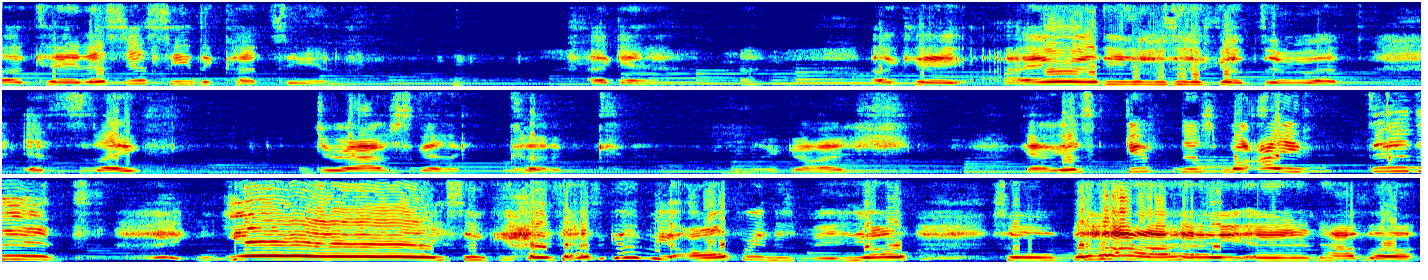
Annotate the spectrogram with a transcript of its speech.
Okay, let's just see the cutscene. Okay. Okay, I already know the cutscene, but it's like giraffe's gonna cook. Oh my gosh. Yeah, let's skip this, but I did it! Yay! So guys, that's gonna be all for this video. So bye and have a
